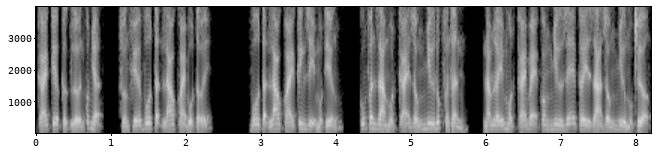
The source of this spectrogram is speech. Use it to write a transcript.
cái kia cực lớn cốt nhận, hướng phía vô tận lao quái bổ tới. Vô tận lao quái kinh dị một tiếng cũng phân ra một cái giống như lúc phân thân, nắm lấy một cái bẹ cong như dễ cây giả giống như một trượng,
